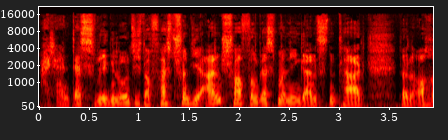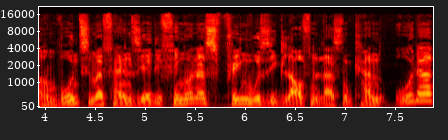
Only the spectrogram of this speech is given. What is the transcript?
allein deswegen lohnt sich doch fast schon die Anschaffung, dass man den ganzen Tag dann auch am Wohnzimmerfernseher die Finger in der Springmusik laufen lassen kann oder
